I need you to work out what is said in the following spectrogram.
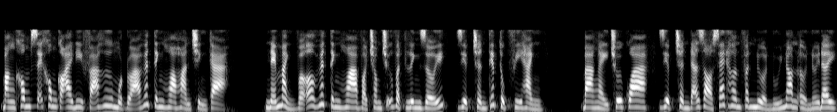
Bằng không sẽ không có ai đi phá hư một đóa huyết tinh hoa hoàn chỉnh cả. Ném mảnh vỡ huyết tinh hoa vào trong chữ vật linh giới, Diệp Trần tiếp tục phi hành. Ba ngày trôi qua, Diệp Trần đã dò xét hơn phân nửa núi non ở nơi đây.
